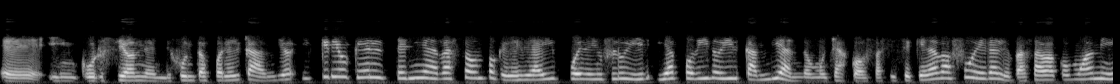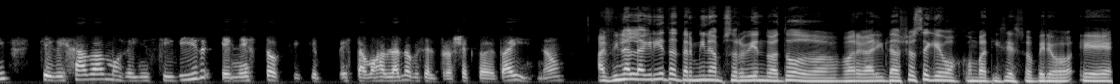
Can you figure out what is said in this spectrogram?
eh, incursión en Juntos por el Cambio, y creo que él tenía razón porque desde ahí puede influir y ha podido ir cambiando muchas cosas. Si se quedaba fuera, le pasaba como a mí, que dejábamos de incidir en esto que, que estamos hablando, que es el proyecto de país, ¿no? Al final la grieta termina absorbiendo a todo, Margarita. Yo sé que vos combatís eso, pero eh,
